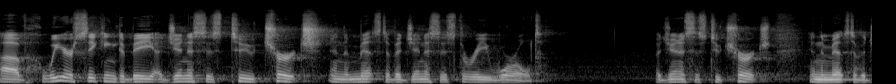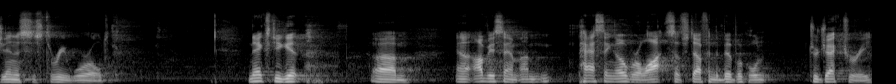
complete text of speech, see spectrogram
of we are seeking to be a Genesis 2 church in the midst of a Genesis 3 world. A Genesis 2 church in the midst of a Genesis 3 world. Next, you get, um, and obviously, I'm, I'm passing over lots of stuff in the biblical trajectory,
